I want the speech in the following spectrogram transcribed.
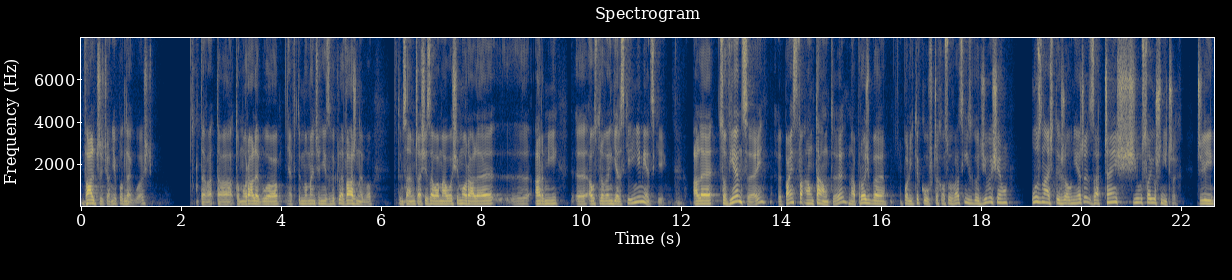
walczyć o niepodległość. Ta, ta, to morale było w tym momencie niezwykle ważne, bo w tym samym czasie załamało się morale y, armii y, austro-węgierskiej i niemieckiej. Ale co więcej, państwa Entente na prośbę polityków czechosłowackich zgodziły się uznać tych żołnierzy za część sił sojuszniczych. Czyli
